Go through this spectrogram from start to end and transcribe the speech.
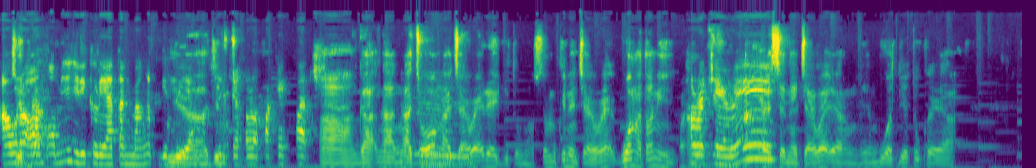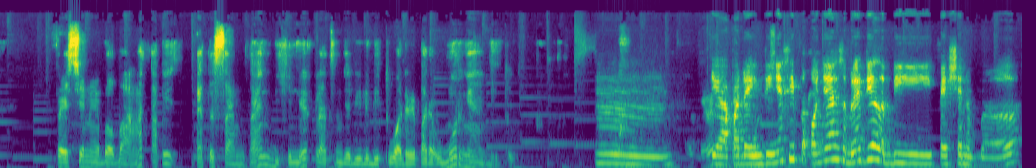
Aura om-omnya jadi kelihatan banget gitu Iya, ya jadi- kalau pakai clutch. Ah, nggak nggak nggak cowok nggak Hmm. cewek deh gitu. Maksudnya mungkin yang cewek, gua nggak tahu nih. Kalau cewek- fashionnya cewek yang yang buat dia tuh kayak fashionable banget, tapi at the same time bikin dia kelihatan jadi lebih tua daripada umurnya gitu. Hmm, ya pada intinya sih pokoknya sebenarnya dia lebih fashionable,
